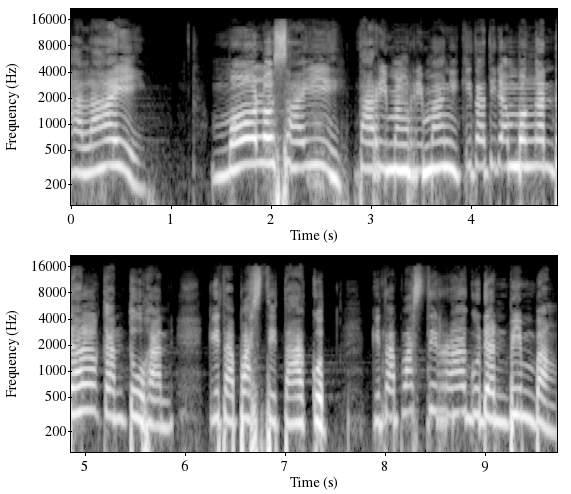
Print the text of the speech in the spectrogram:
Alai molo sai tarimang rimangi kita tidak mengandalkan Tuhan. Kita pasti takut, kita pasti ragu dan bimbang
